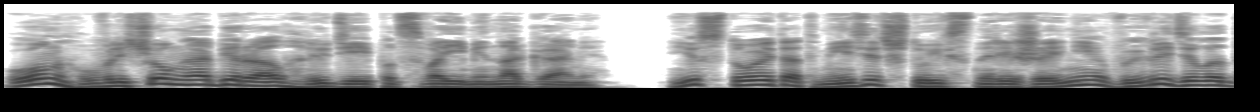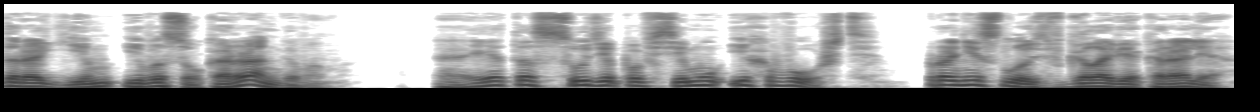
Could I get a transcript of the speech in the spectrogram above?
Он увлеченно обирал людей под своими ногами. И стоит отметить, что их снаряжение выглядело дорогим и высокоранговым. А это, судя по всему, их вождь. Пронеслось в голове короля.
